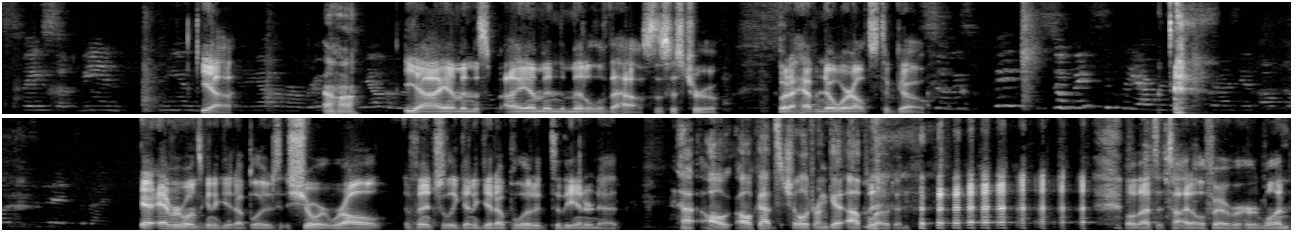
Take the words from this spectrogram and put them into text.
space of me and and Yeah. getting out of our room and the other room. yeah, I am in this I am in the middle of the house. This is true. But I have nowhere else to go. So, it's so basically, everything's gonna get uploaded to the internet. Yeah, everyone's going to get uploaded. Sure, we're all eventually going to get uploaded to the internet. Uh, all all God's children get uploaded. well, that's a title if I ever heard one.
